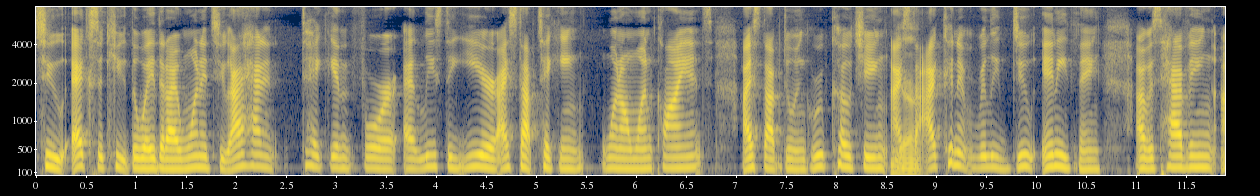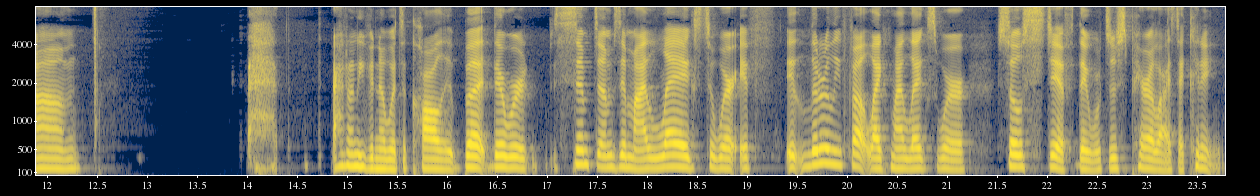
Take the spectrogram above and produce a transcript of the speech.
to execute the way that I wanted to. I hadn't taken for at least a year. I stopped taking one-on-one clients. I stopped doing group coaching. I Yeah. I couldn't really do anything. I was having um I don't even know what to call it, but there were symptoms in my legs to where if it literally felt like my legs were so stiff, they were just paralyzed. I couldn't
